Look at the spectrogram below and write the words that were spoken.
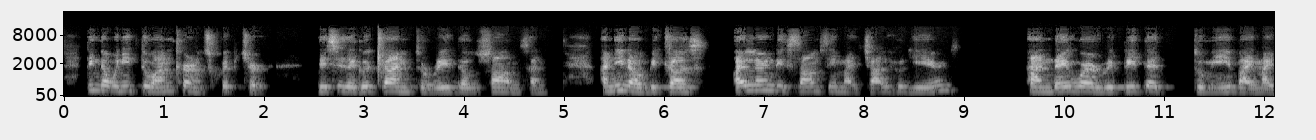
I think that we need to anchor in Scripture this is a good time to read those psalms. And and you know because i learned these psalms in my childhood years and they were repeated to me by my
